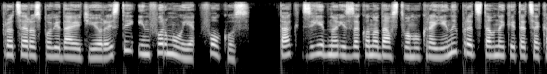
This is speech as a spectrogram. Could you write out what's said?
Про це розповідають юристи, інформує Фокус. Так, згідно із законодавством України, представники ТЦК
